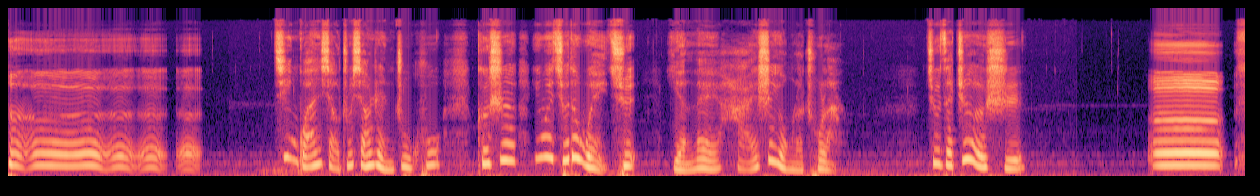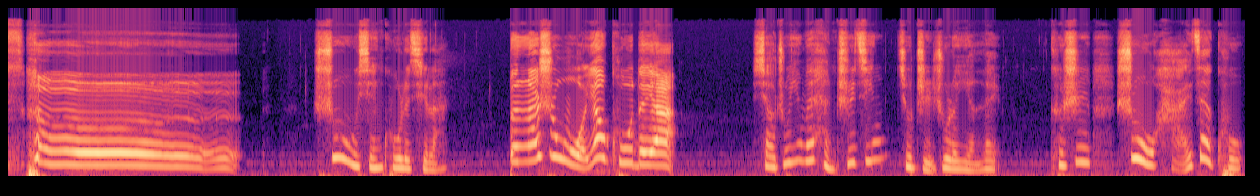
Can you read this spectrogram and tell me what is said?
嗯嗯嗯嗯嗯。尽管小猪想忍住哭，可是因为觉得委屈，眼泪还是涌了出来。就在这时，呃，树先哭了起来。本来是我要哭的呀。小猪因为很吃惊，就止住了眼泪。可是树还在哭，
